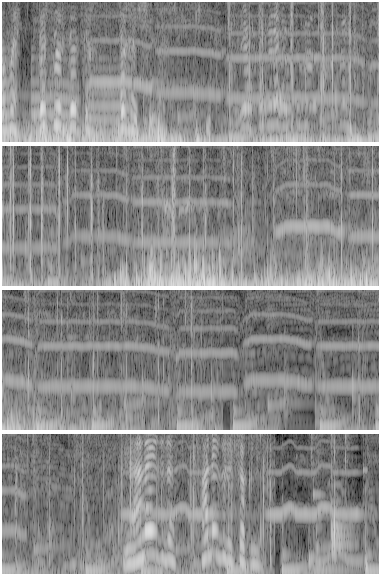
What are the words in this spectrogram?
अबे दर दर दर दर अशी ह्या ना इकडे हा ना इकडे चॉकलेट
